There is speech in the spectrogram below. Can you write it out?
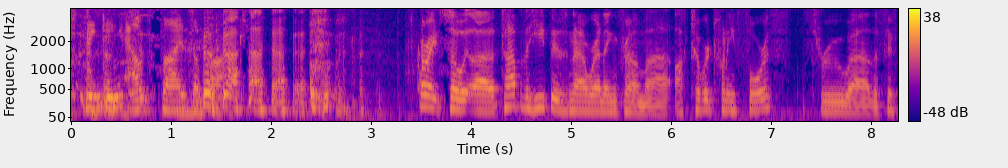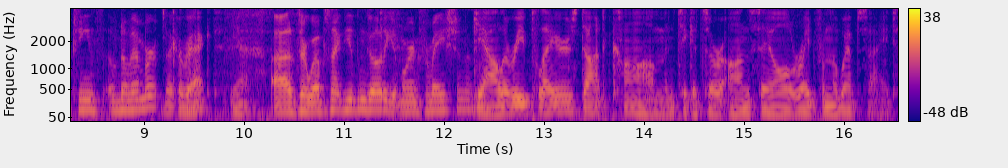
Thinking outside the box. All right, so uh, Top of the Heap is now running from uh, October 24th through uh, the 15th of November. Is that Correct, yes. Uh, is there a website you can go to get more information? Galleryplayers.com, and tickets are on sale right from the website.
